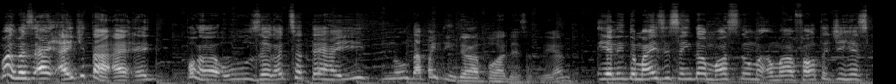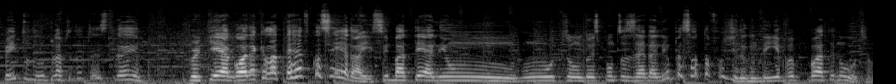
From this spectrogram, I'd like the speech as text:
Mano, mas aí, aí que tá. É, é- porra, os heróis dessa terra aí não dá pra entender uma porra dessa, tá ligado? E além do mais, isso ainda mostra uma, uma falta de respeito do próprio Doutor Estranho. Porque agora aquela terra ficou sem herói. Se bater ali um, um Ultron 2.0 ali, o pessoal tá fugido, não tem ninguém pra bater no Ultron.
